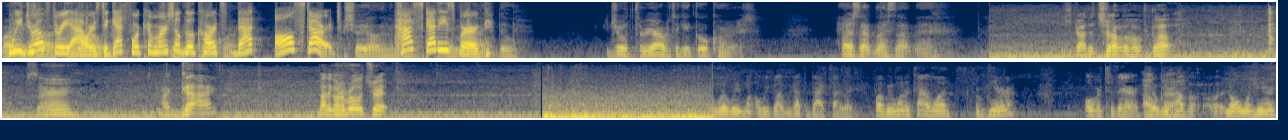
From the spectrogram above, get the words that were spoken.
Why We we drove three three hours to get four commercial go karts that all start. show y'all in a. Has Gettysburg. I do. You drove three hours to get go karts. How's that blessed up, man. Just got the trailer hooked up. Saying, my guy, about to go on a road trip. And What we want, oh, we got, we got the back tie, right? But we want to tie one from here over to there. So we have a, an old one here,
